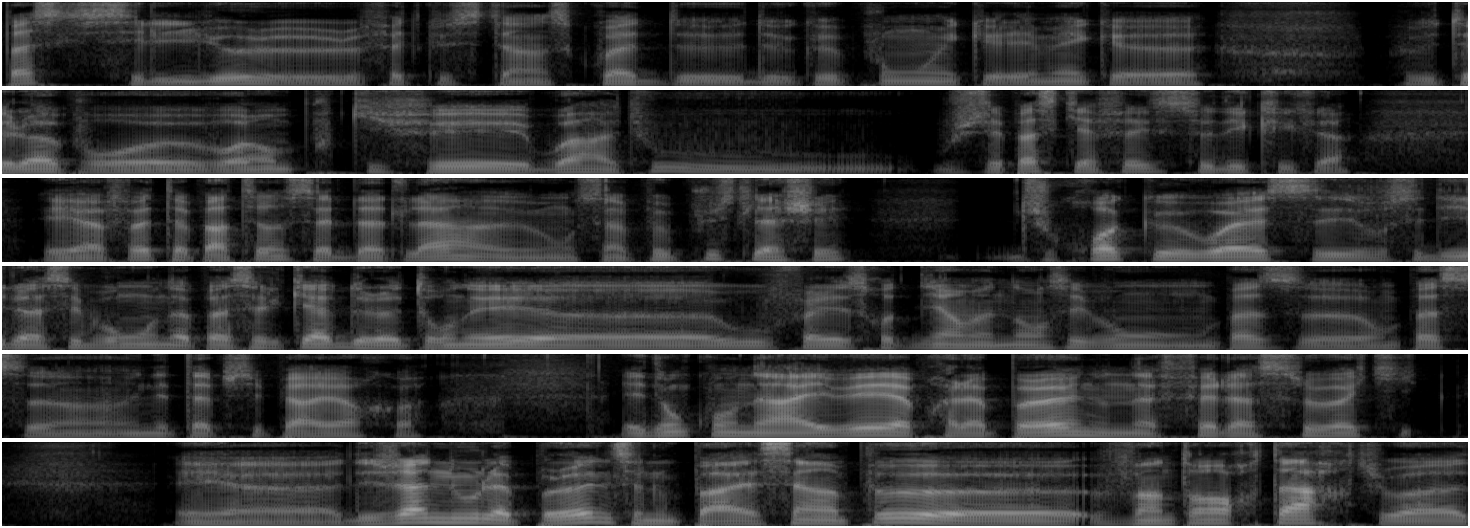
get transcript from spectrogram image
Parce que c'est le lieu, le, fait que c'était un squat de, de quepon et que les mecs euh, étaient là pour euh, vraiment kiffer et boire et tout, ou, je sais pas ce qui a fait ce déclic là. Et en fait, à partir de cette date là, on s'est un peu plus lâché je crois que ouais, on s'est dit là c'est bon, on a passé le cap de la tournée euh, où il fallait se retenir. Maintenant c'est bon, on passe, euh, on passe une étape supérieure quoi. Et donc on est arrivé après la Pologne, on a fait la Slovaquie. Et euh, déjà nous la Pologne, ça nous paraissait un peu 20 ans en retard, tu vois,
